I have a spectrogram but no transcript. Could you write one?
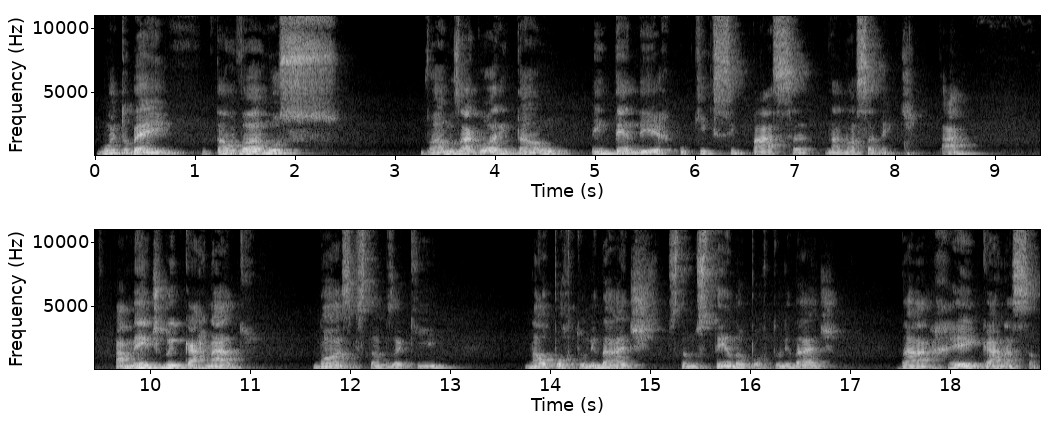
Muito bem, então vamos Vamos agora então entender o que, que se passa na nossa mente, tá? A mente do encarnado. Nós que estamos aqui na oportunidade, estamos tendo a oportunidade da reencarnação.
